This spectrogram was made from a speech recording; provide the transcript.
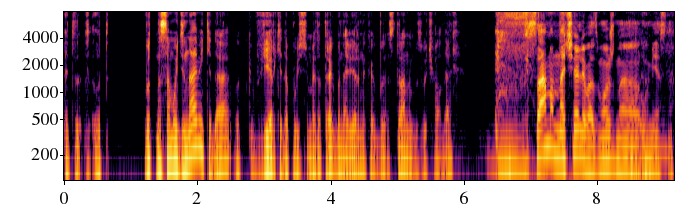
это вот вот на самой динамике, да, вот в Верке, допустим, этот трек бы, наверное, как бы странно бы звучал, да? В самом начале, возможно, Да. уместно.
